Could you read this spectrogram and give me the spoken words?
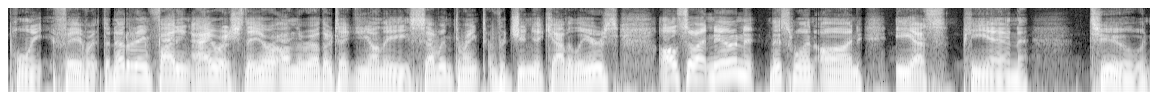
point favorite. The Notre Dame Fighting Irish, they are on the road. They're taking on the seventh ranked Virginia Cavaliers. Also at noon, this one on ESPN 2.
